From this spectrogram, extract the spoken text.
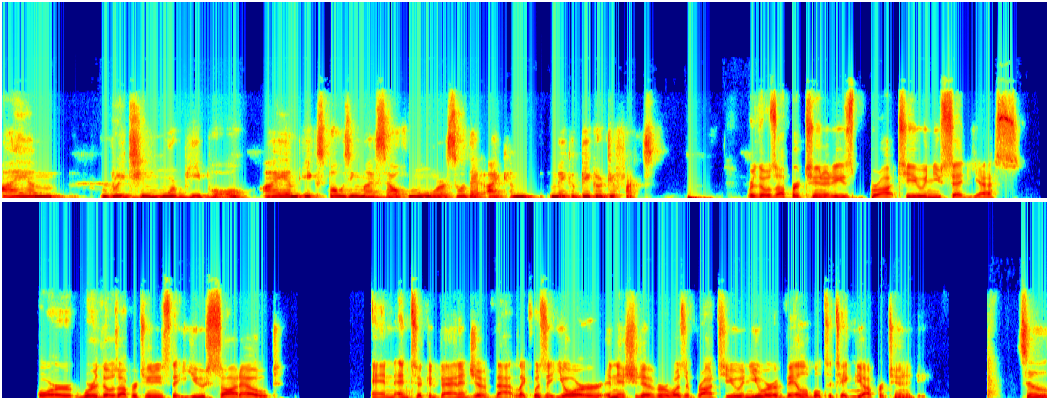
I am reaching more people. I am exposing myself more so that I can make a bigger difference. Were those opportunities brought to you and you said yes? Or were those opportunities that you sought out and and took advantage of that? Like was it your initiative or was it brought to you and you were available to take the opportunity? So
